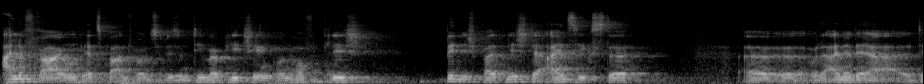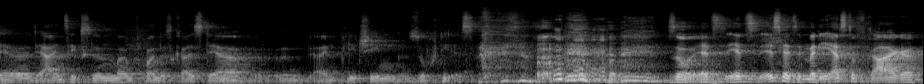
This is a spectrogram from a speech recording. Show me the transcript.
alle Fragen jetzt beantworten zu diesem Thema Bleaching und hoffentlich bin ich bald nicht der Einzigste äh, äh oder einer der, der, der Einzigste in meinem Freundeskreis, der äh, ein Bleaching-Suchti ist. so, jetzt, jetzt ist jetzt immer die erste Frage,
